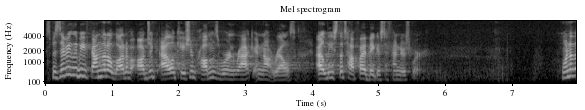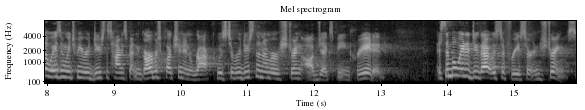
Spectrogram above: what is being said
Specifically, we found that a lot of object allocation problems were in Rack and not Rails. At least the top five biggest offenders were. One of the ways in which we reduced the time spent in garbage collection in Rack was to reduce the number of string objects being created. A simple way to do that was to free certain strings.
